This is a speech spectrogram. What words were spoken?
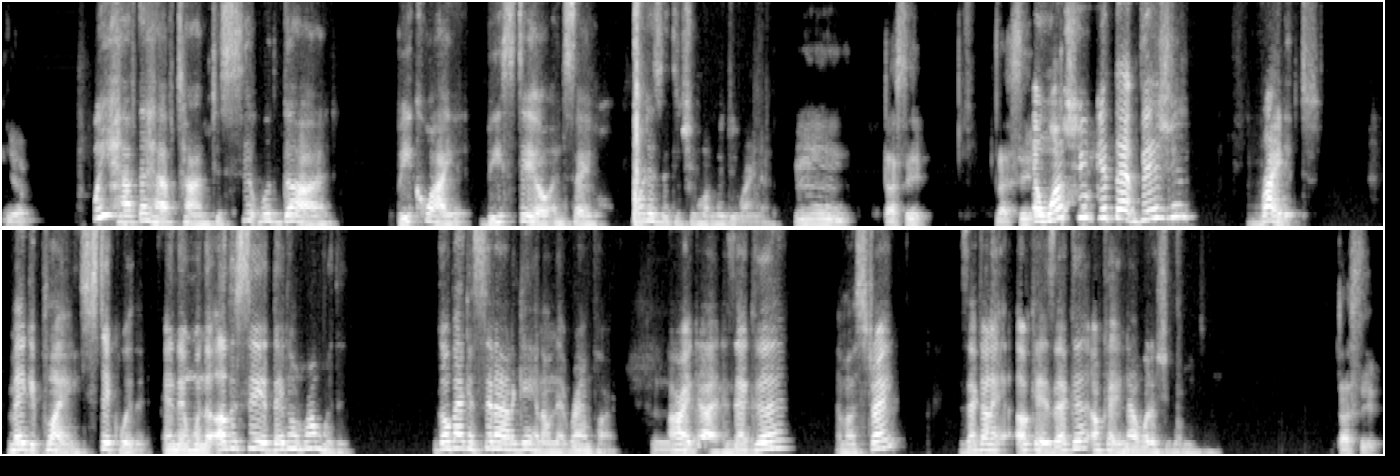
yep. We have to have time to sit with God, be quiet, be still, and say, what is it that you want me to do right now? Mm, that's it. That's it. And once you get that vision, write it, make it plain, stick with it. And then when the others see it, they're gonna run with it. Go back and sit down again on that rampart. Mm, All right, God, is that good? Am I straight? Is that gonna okay? Is that good? Okay, now what else you want me to do? That's it.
